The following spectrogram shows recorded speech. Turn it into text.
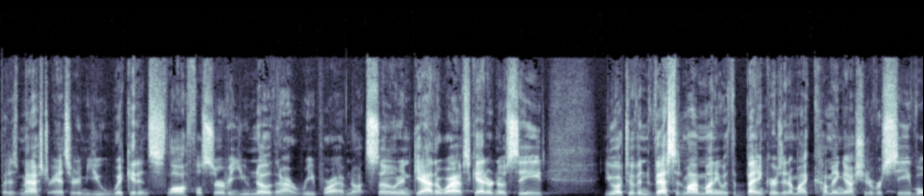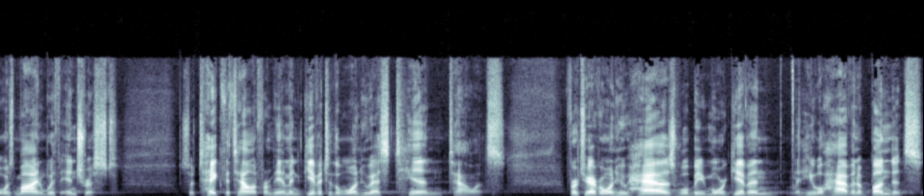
But his master answered him, You wicked and slothful servant, you know that I reap where I have not sown and gather where I have scattered no seed. You ought to have invested my money with the bankers, and at my coming I should have received what was mine with interest. So take the talent from him and give it to the one who has ten talents. For to everyone who has will be more given, and he will have an abundance.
